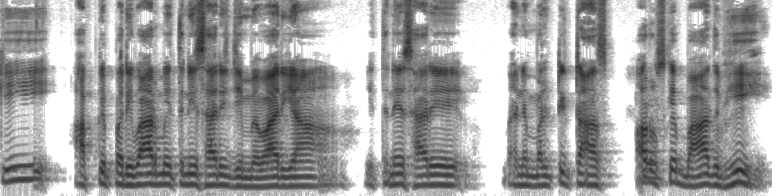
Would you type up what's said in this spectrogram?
कि आपके परिवार में इतनी सारी जिम्मेवारियाँ इतने सारे मैंने मल्टीटास्क और उसके बाद भी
